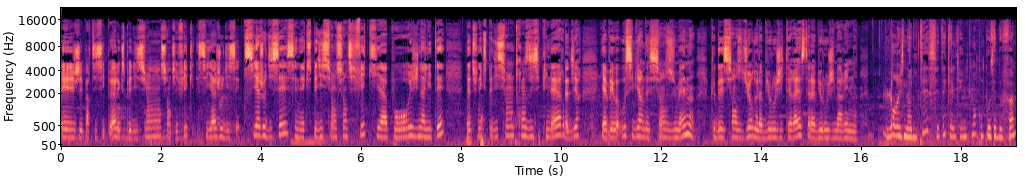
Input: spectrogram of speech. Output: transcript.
et j'ai participé à l'expédition scientifique Sillage Odyssée. Sillage Odyssée, c'est une expédition scientifique qui a pour originalité d'être une expédition transdisciplinaire, c'est-à-dire il y avait aussi bien des sciences humaines que des sciences dures de la biologie terrestre à la biologie marine. L'originalité, c'était qu'elle était uniquement composée de femmes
